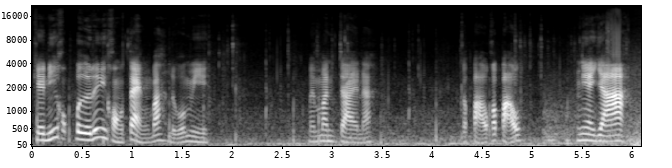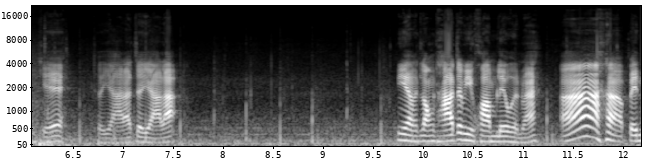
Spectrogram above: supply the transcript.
เกมนี้ของปืนไม่มีของแต่งปะหรือว่ามี ไม่มั่นใจนะ กระเป๋ากระเป๋า เนี่ยยาโอเคเจอยาแล้วเจอยาละ เนี่ยรองเท้าจะมีความเร็วเห็นไหมอ่าเป็น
